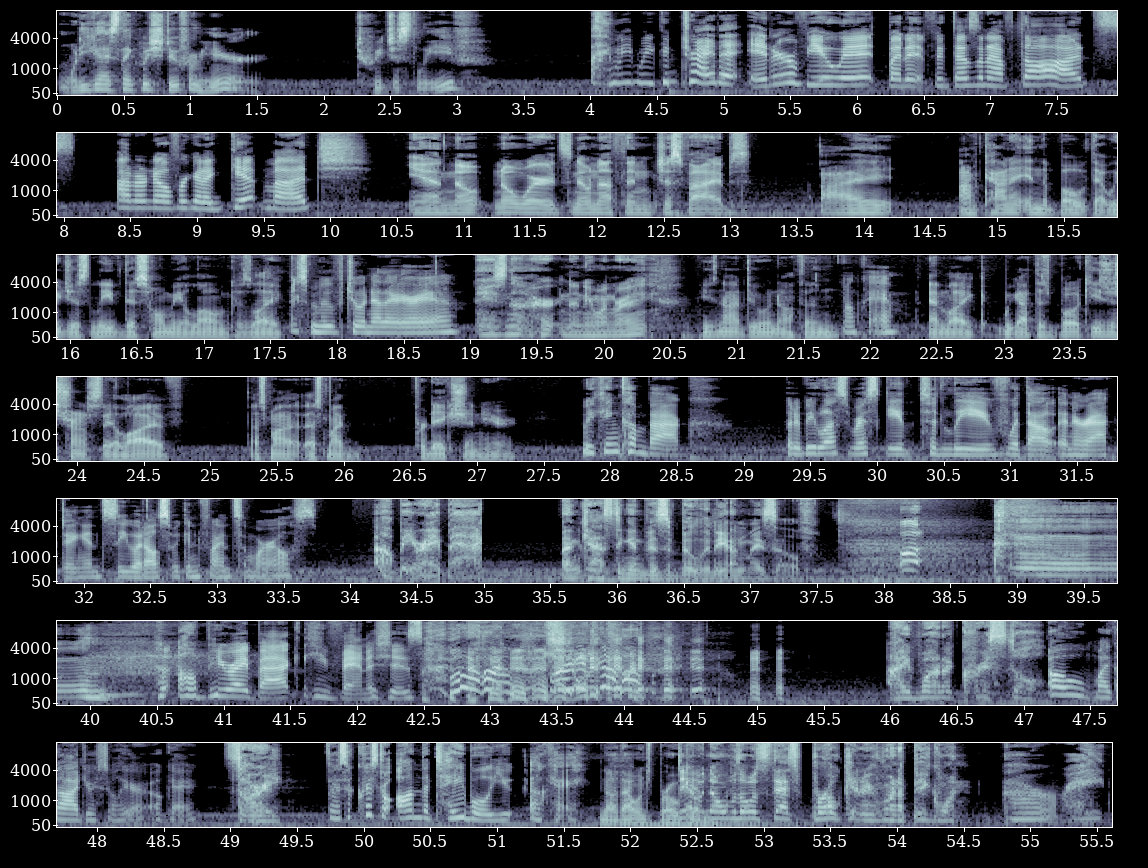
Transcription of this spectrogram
What do you guys think we should do from here? Do we just leave? I mean, we could try to interview it, but if it doesn't have thoughts, I don't know if we're gonna get much. Yeah, no no words, no nothing, just vibes. I I'm kind of in the boat that we just leave this homie alone because, like, Just move to another area. He's not hurting anyone, right? he's not doing nothing, Okay. and like, we got this book. He's just trying to stay alive. That's my that's my prediction here. We can come back, but it'd be less risky to leave without interacting and see what else we can find somewhere else. I'll be right back. I'm casting invisibility on myself. Uh, I'll be right back. He vanishes. Oh I want a crystal. oh my god, you're still here. Okay. Sorry. There's a crystal on the table. You okay. No, that one's broken. No, no, those that's broken. I want a big one. All right.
